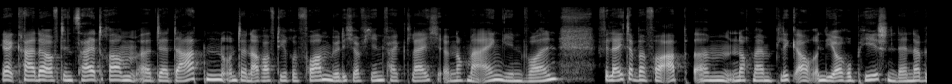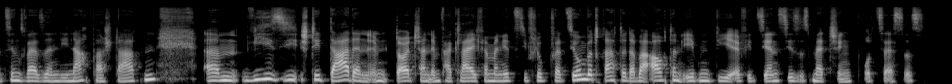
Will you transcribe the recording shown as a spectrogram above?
Ja, gerade auf den Zeitraum äh, der Daten und dann auch auf die Reformen würde ich auf jeden Fall gleich äh, nochmal eingehen wollen. Vielleicht aber vorab ähm, nochmal einen Blick auch in die europäischen Länder beziehungsweise in die Nachbarstaaten. Ähm, wie sie, steht da denn in Deutschland im Vergleich, wenn man jetzt die Fluktuation betrachtet, aber auch dann eben die Effizienz dieses Matching-Prozesses?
